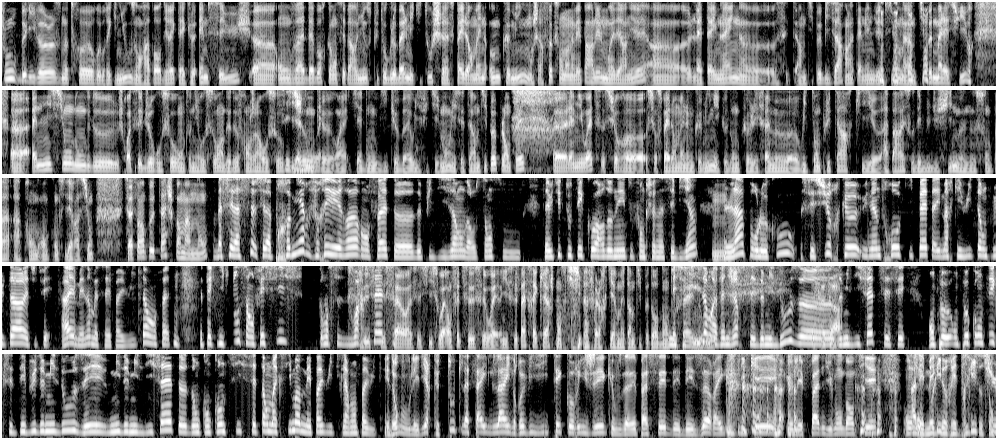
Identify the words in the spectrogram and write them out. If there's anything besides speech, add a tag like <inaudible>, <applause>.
True Believers, notre rubrique news en rapport direct avec le MCU. Euh, on va d'abord commencer par une news plutôt globale mais qui touche Spider-Man Homecoming. Mon cher Fox, on en avait parlé le mois dernier. Euh, la timeline, euh, c'était un petit peu bizarre, hein, la timeline du MCU, on a un petit peu de mal à suivre. Euh, admission donc de, je crois que c'est Joe Rousseau ou Anthony Rousseau, un des deux frangins Rousseau, qui a donc, ouais. euh, ouais, qui a donc dit que bah oui effectivement, il s'était un petit peu planté, euh, l'ami Watts sur euh, sur Spider-Man Homecoming et que donc les fameux huit ans plus tard qui apparaissent au début du film ne sont pas à prendre en considération. Ça fait un peu tâche quand même, non? Bah c'est la c'est la première vraie erreur en fait euh, depuis 10 ans dans le sens où d'habitude tout est coordonné, tout fonctionne assez bien. Mhm. Là pour le coup, c'est sûr que une intro qui pète avait marqué 8 ans plus tard et tu te fais ah ouais mais non mais ça fait pas 8 ans en fait. <laughs> Techniquement ça en fait 6, commence voire C'est- C'est 7. ça, ouais, c'est 6, ouais. En fait, c'est, c'est, ouais, c'est pas très clair. Je pense <laughs> qu'il va falloir qu'ils remettent un petit peu d'ordre dans Mais tout ça. c'est et 6 nous- ans, Avengers c'est 2012, euh, C'est ça. 2017 c'est c'est on peut on peut compter que c'est début 2012 et mi 2017 euh, donc on compte 6 7 ans maximum mais pas 8 clairement pas 8. Et donc vous voulez dire que toute la timeline revisitée, corrigée, que vous avez passé des, des heures à expliquer et que <laughs> les fans du monde entier ont, Ah, les ont mecs tri- de Reddit se sont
